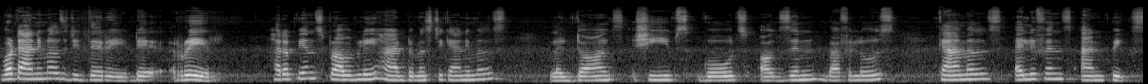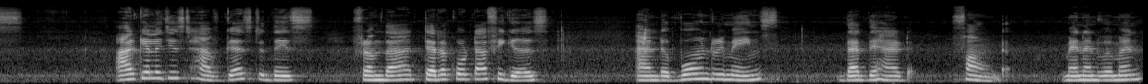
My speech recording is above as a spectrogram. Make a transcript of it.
What animals did they rear? Harappians probably had domestic animals like dogs, sheep, goats, oxen, buffaloes, camels, elephants, and pigs. Archaeologists have guessed this from the terracotta figures and bone remains that they had found. Men and women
